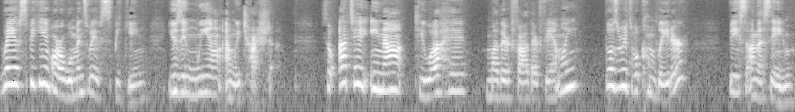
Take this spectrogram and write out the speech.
way of speaking or a woman's way of speaking using wian and wichashta? So ate, ina, tiwahe, mother, father, family, those words will come later based on the same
